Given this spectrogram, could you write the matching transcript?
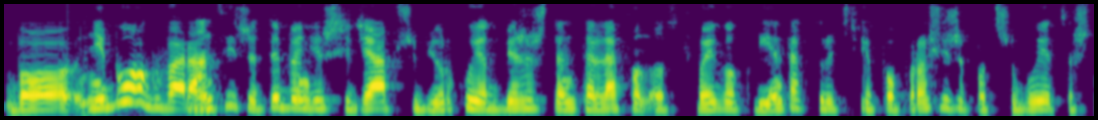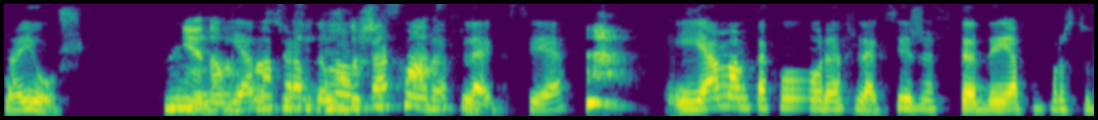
bo nie było gwarancji, że ty będziesz siedziała przy biurku i odbierzesz ten telefon od twojego klienta, który cię poprosi, że potrzebuje coś na już. Nie, no, ja naprawdę mam taką refleksję i ja mam taką refleksję, że wtedy ja po prostu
